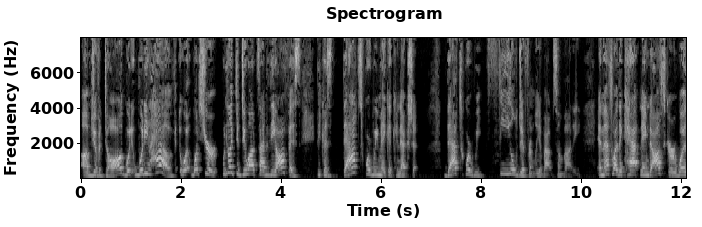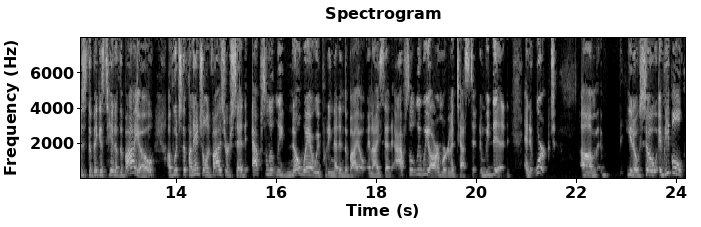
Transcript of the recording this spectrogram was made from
Um, do you have a dog? What what do you have? What, what's your what do you like to do outside of the office? Because that's where we make a connection that's where we feel differently about somebody. And that's why the cat named Oscar was the biggest hit of the bio, of which the financial advisor said, absolutely no way are we putting that in the bio. And I said, absolutely we are, and we're going to test it. And we did, and it worked. Um, you know, so, and people,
